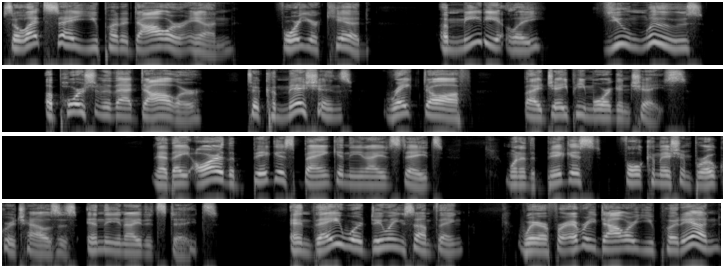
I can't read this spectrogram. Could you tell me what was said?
So let's say you put a dollar in for your kid, immediately you lose a portion of that dollar to commissions raked off by JP Morgan Chase. Now, they are the biggest bank in the United States, one of the biggest full commission brokerage houses in the United States. And they were doing something where for every dollar you put in,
